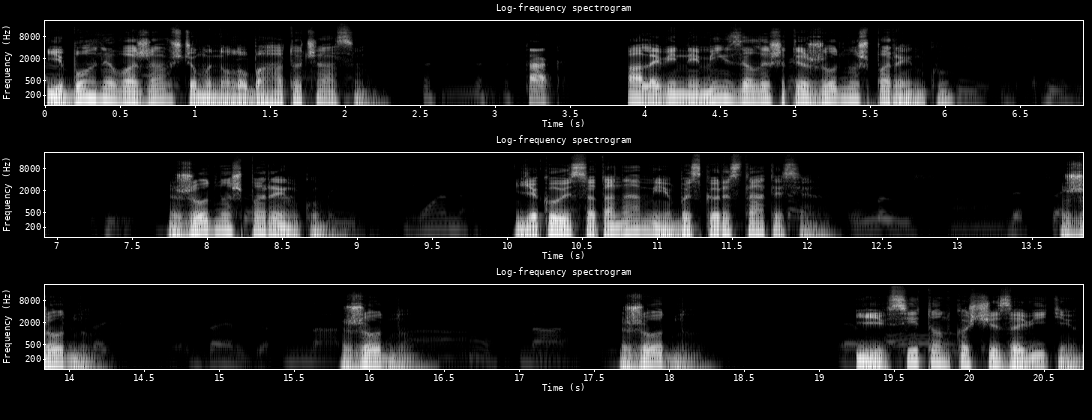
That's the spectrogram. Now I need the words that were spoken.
і Бог не вважав, що минуло багато часу. Так. Але він не міг залишити жодну шпаринку, жодну шпаринку, якою сатана міг би скористатися. Жодну. Жодну. Жодну. І всі тонкощі завітів,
